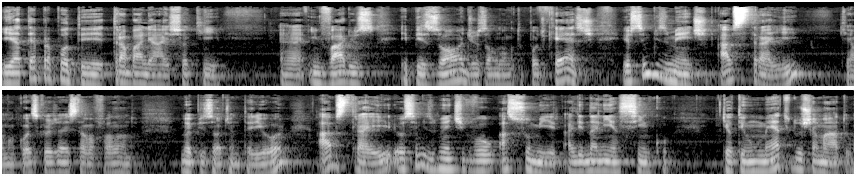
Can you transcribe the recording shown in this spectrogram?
e até para poder trabalhar isso aqui é, em vários episódios ao longo do podcast, eu simplesmente abstraí, que é uma coisa que eu já estava falando no episódio anterior, abstrair, eu simplesmente vou assumir ali na linha 5 que eu tenho um método chamado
